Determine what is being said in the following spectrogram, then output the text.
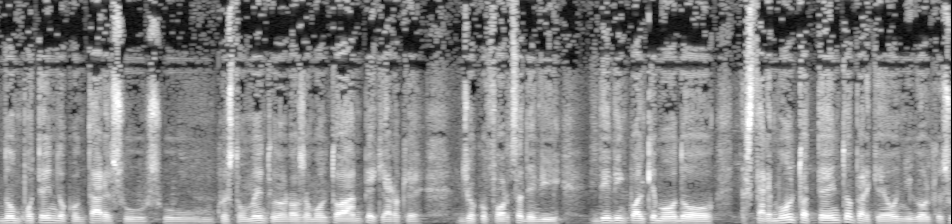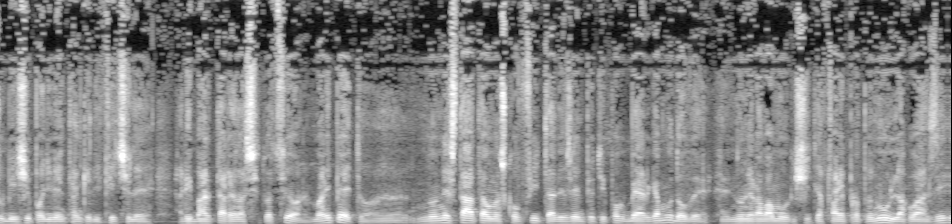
non potendo contare su, su in questo momento una rosa molto ampia, è chiaro che gioco forza devi, devi in qualche modo stare molto attento perché ogni gol che subisci poi diventa anche difficile ribaltare la situazione. Ma ripeto, eh, non è stata una sconfitta ad esempio tipo Bergamo dove non eravamo riusciti a fare proprio nulla quasi.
